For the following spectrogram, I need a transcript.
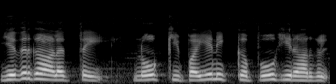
எதிர்காலத்தை நோக்கி பயணிக்கப் போகிறார்கள்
